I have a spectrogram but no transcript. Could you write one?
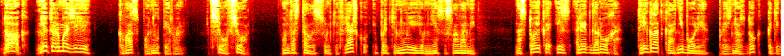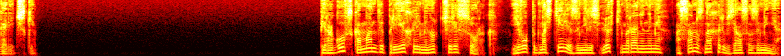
«Док, не тормози!» — Квас понял первым. «Все, все!» Он достал из сумки фляжку и протянул ее мне со словами «Настойка из редгороха. Три глотка, не более», — произнес док категорически. Пирогов с командой приехали минут через сорок. Его подмастерья занялись легкими ранеными, а сам знахарь взялся за меня.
